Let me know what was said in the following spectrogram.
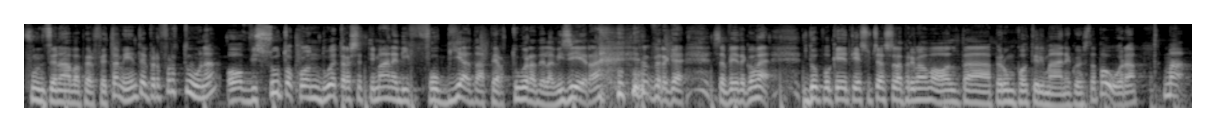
funzionava perfettamente per fortuna. Ho vissuto con due o tre settimane di fobia d'apertura della visiera, perché sapete com'è, dopo che ti è successo la prima volta per un po' ti rimane questa paura, ma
